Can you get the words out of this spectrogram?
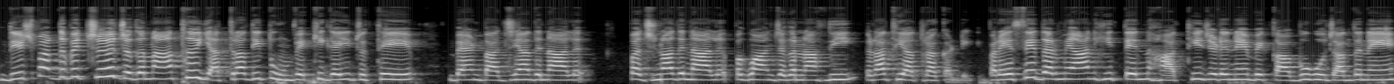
ਦੇਸ਼ ਭਰ ਦੇ ਵਿੱਚ ਜਗਨਨਾਥ ਯਾਤਰਾ ਦੀ ਧੂਮ ਵੇਖੀ ਗਈ, ਜਿੱਥੇ ਬੈਂਡ ਬਾਜਿਆਂ ਦੇ ਨਾਲ, ਭਜਨਾਂ ਦੇ ਨਾਲ ਭਗਵਾਨ ਜਗਨਨਾਥ ਦੀ ਰਥ ਯਾਤਰਾ ਕੱਢੀ ਗਈ। ਪਰ ਇਸੇ ਦਰਮਿਆਨ ਹੀ ਤਿੰਨ ਹਾਥੀ ਜਿਹੜੇ ਨੇ ਬੇਕਾਬੂ ਹੋ ਜਾਂਦੇ ਨੇ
